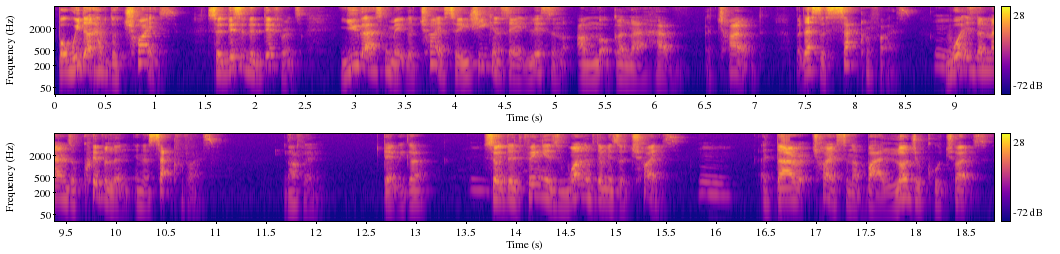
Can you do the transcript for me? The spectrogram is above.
But we don't have the choice. So this is the difference. You guys can make the choice. So she can say, "Listen, I'm not gonna have a child," but that's a sacrifice. Hmm. What is the man's equivalent in a sacrifice? Nothing. There we go. So the thing is, one of them is a choice, a direct choice and a biological choice,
